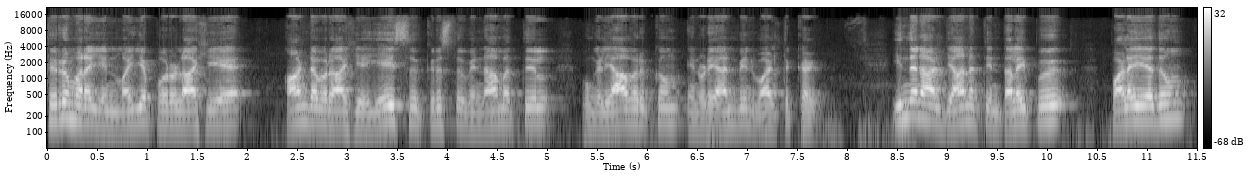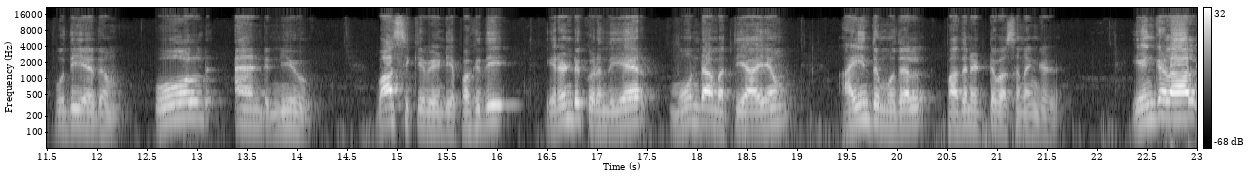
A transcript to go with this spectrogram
திருமறையின் மையப்பொருளாகிய ஆண்டவராகிய இயேசு கிறிஸ்துவின் நாமத்தில் உங்கள் யாவருக்கும் என்னுடைய அன்பின் வாழ்த்துக்கள். இந்த நாள் தியானத்தின் தலைப்பு பழையதும் புதியதும் ஓல்ட் அண்ட் நியூ வாசிக்க வேண்டிய பகுதி இரண்டு குருந்தியர் மூன்றாம் அத்தியாயம் ஐந்து முதல் பதினெட்டு வசனங்கள். எங்களால்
